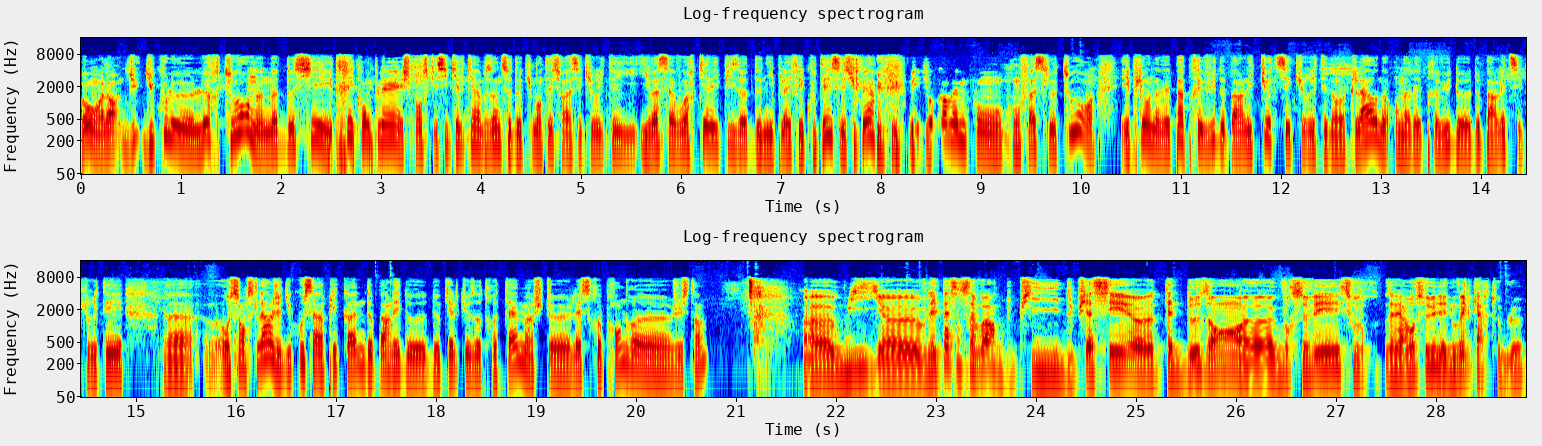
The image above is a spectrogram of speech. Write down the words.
Bon, alors du, du coup, le- l'heure tourne. Notre dossier est très complet et je pense que si quelqu'un a besoin de se documenter sur la sécurité, il, il va savoir quel épisode de Nip Life écouter. C'est super. Mais il faut quand même qu'on qu'on fasse le tour. Et puis, on n'avait pas prévu de parler que de sécurité dans le cloud. On avait prévu de, de parler de sécurité euh, au sens large. Et du coup, ça implique quand même de parler de, de quelques autres thèmes. Je te laisse reprendre, euh, Justin. Euh, oui, euh, vous n'êtes pas sans savoir depuis depuis assez euh, peut-être deux ans que vous recevez, si vous avez reçu les nouvelles cartes bleues,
